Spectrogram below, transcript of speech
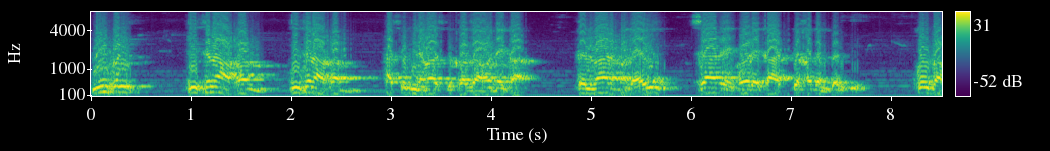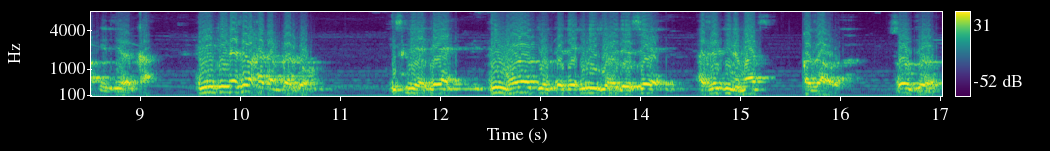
بالکل کتنا غم کتنا غم۔ اصل نماز کے قضا ہونے کا۔ تلوار منگائی، سارے گھوڑے کاٹ کے ختم کر دیے۔ کوئی باقی نہیں رکھا۔ ان کی نسل ختم کر دو۔ اس لیے کہ ان گھوڑوں کی دیکھنے کی وجہ سے حضرت کی نماز قضا ہوگا سوچو،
